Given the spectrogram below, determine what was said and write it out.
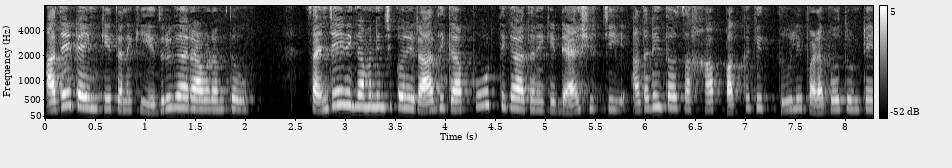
అదే టైంకి తనకి ఎదురుగా రావడంతో సంజయ్ని గమనించుకొని రాధిక పూర్తిగా అతనికి డాష్ ఇచ్చి అతనితో సహా పక్కకి తూలి పడబోతుంటే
